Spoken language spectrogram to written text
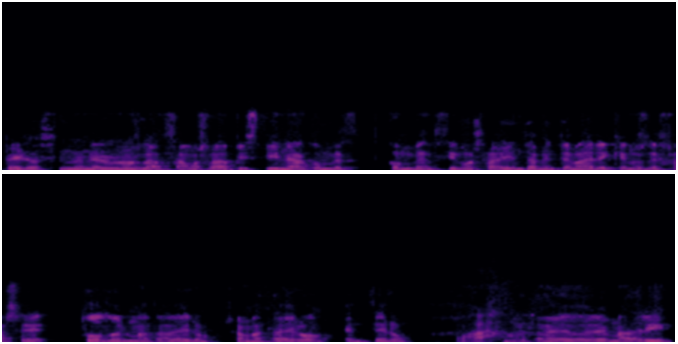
pero sin enero nos lanzamos a la piscina, convencimos al Ayuntamiento de Madrid que nos dejase todo el matadero, o sea, el matadero entero, el matadero de Madrid,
